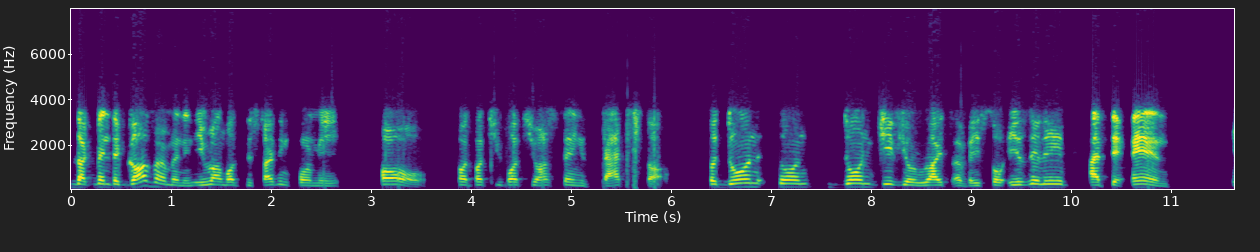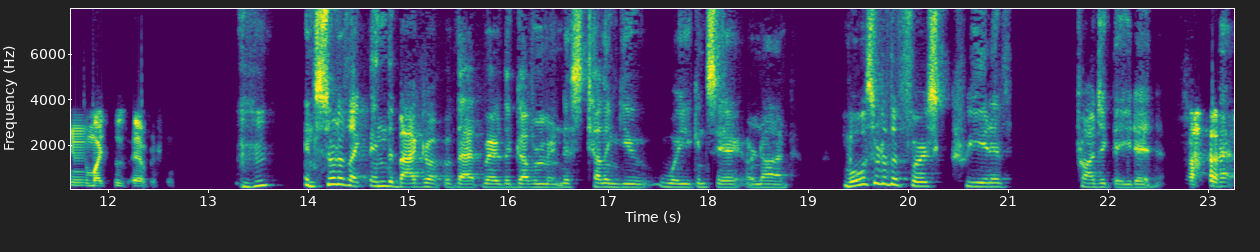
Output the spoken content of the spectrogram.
like when the government in Iran was deciding for me, oh, but what you what you are saying is bad stuff. So don't don't don't give your rights away so easily. At the end, you might lose everything. Mm-hmm. And sort of like in the backdrop of that, where the government is telling you what you can say or not. What was sort of the first creative project that you did? I,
